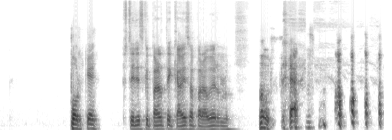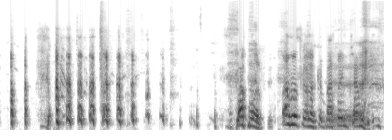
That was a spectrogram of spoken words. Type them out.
¿Por qué? Pues tenías que pararte de cabeza para verlo. O sea, vamos, vamos con lo que pasó en Champions.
